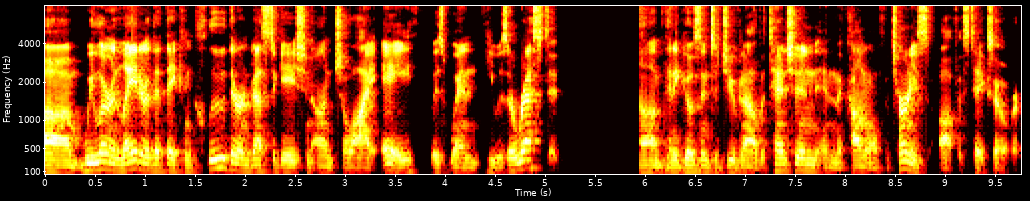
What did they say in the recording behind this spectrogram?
Um, we learn later that they conclude their investigation on July 8th, is when he was arrested. Um, then he goes into juvenile detention, and the Commonwealth Attorney's Office takes over.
